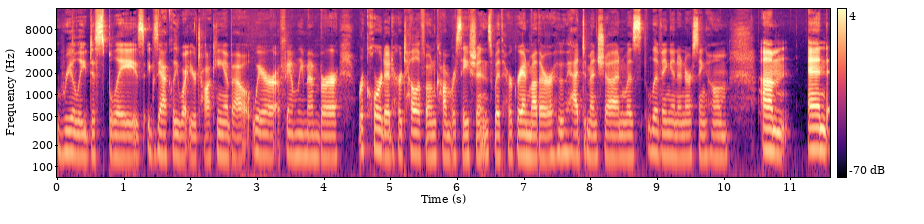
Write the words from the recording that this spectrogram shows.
really displays exactly what you're talking about, where a family member recorded her telephone conversations with her grandmother who had dementia and was living in a nursing home. Um, and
